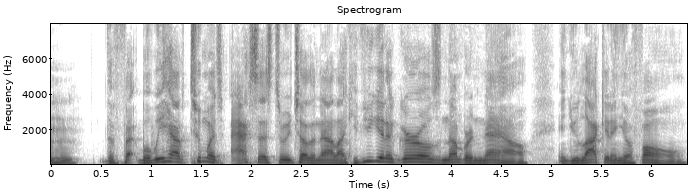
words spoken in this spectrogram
Mm-hmm. The fact, but we have too much access to each other now. Like if you get a girl's number now and you lock it in your phone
